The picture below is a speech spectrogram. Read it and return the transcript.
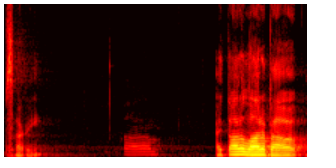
sorry. Um, I thought a lot about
